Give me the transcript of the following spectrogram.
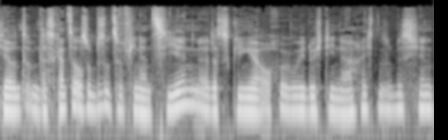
Ja, und um das Ganze auch so ein bisschen zu finanzieren, äh, das ging ja auch irgendwie durch die Nachrichten so ein bisschen,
